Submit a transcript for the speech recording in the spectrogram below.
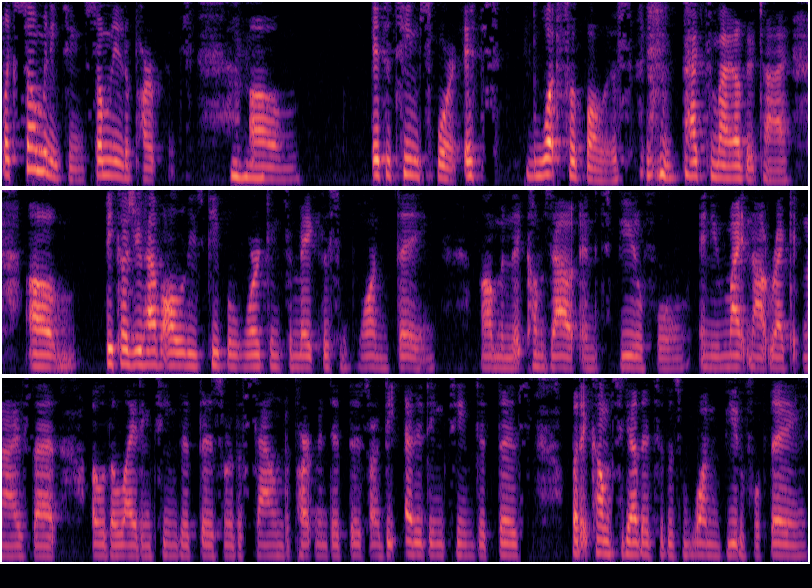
like so many teams, so many departments. Mm-hmm. Um, it's a team sport. It's what football is. Back to my other tie, um, because you have all of these people working to make this one thing, um, and it comes out and it's beautiful. And you might not recognize that. Oh, the lighting team did this, or the sound department did this, or the editing team did this, but it comes together to this one beautiful thing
